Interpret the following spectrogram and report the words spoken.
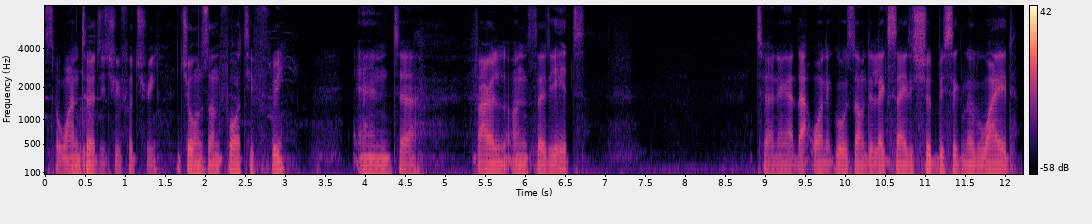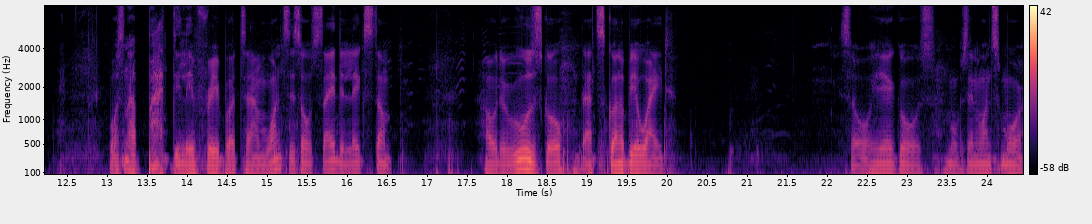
So 133 for 3. Jones on 43. And uh, Farrell on 38. Turning at that one, it goes down the leg side. It should be signaled wide. Wasn't a bad delivery, but um, once it's outside the leg stump, how the rules go, that's going to be a wide. So here it goes. Moves in once more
